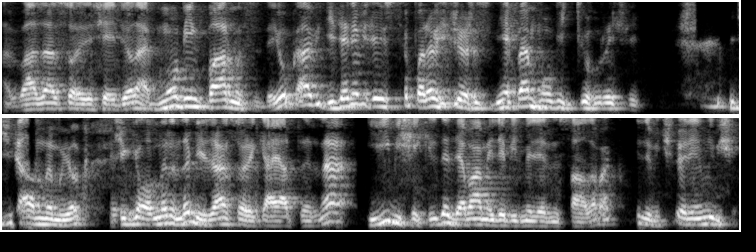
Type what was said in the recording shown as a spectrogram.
Abi bazen şey diyorlar mobbing var mı sizde? Yok abi gidene bile üstte para veriyoruz. Niye ben mobbingle uğraşayım? Hiç anlamı yok. Çünkü onların da bizden sonraki hayatlarına iyi bir şekilde devam edebilmelerini sağlamak bizim için önemli bir şey.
